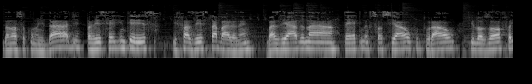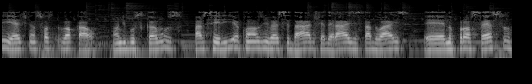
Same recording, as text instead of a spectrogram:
da nossa comunidade para ver se é de interesse de fazer esse trabalho, né? Baseado na técnica social, cultural, filosófica e ética local, onde buscamos parceria com as universidades federais e estaduais é, no processo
